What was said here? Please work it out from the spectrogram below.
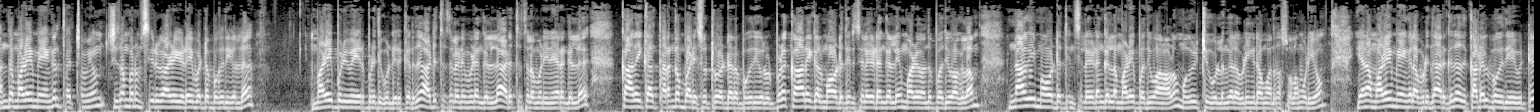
அந்த மழை மேகங்கள் தற்சமயம் சிதம்பரம் சீர்காழி இடைப்பட்ட பகுதிகளில் மழைப்பொழிவை ஏற்படுத்தி கொண்டிருக்கிறது. அடுத்த சில நிமிடங்களில் அடுத்த சில மணி நேரங்களில் காரைக்கால் தரங்கம்பாடி சுற்றுவட்டார பகுதிகள் உட்பட காரைக்கால் மாவட்டத்தின் சில இடங்களிலும் மழை வந்து பதிவாகலாம். நாகை மாவட்டத்தின் சில இடங்களில் மழை பதிவானாலும் மகிழ்ச்சி கொள்ளுங்கள் அப்படிங்கிற மாதிரி தான் சொல்ல முடியும். ஏன்னா மழை மேயங்கள் அப்படி தான் இருக்குது. அது கடல் பகுதியை விட்டு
